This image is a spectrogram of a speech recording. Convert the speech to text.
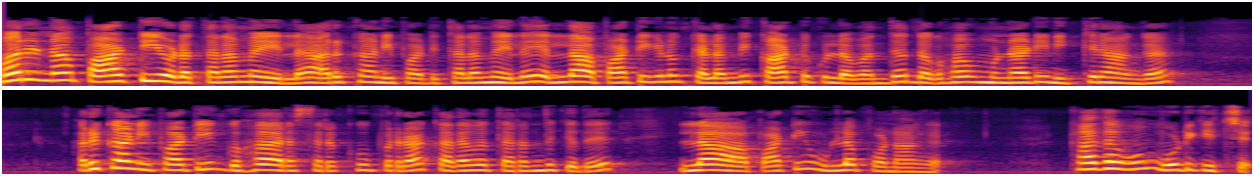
மறுநாள் பாட்டியோட தலைமையில் அருக்காணி பாட்டி தலைமையில் எல்லா பாட்டிகளும் கிளம்பி காட்டுக்குள்ளே வந்து அந்த குகை முன்னாடி நிற்கிறாங்க அருக்காணி பாட்டியும் குகை அரசரை கூப்பிட்றா கதவை திறந்துக்குது. எல்லா பாட்டியும் உள்ளே போனாங்க. கதவும் மூடிக்கிச்சு.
